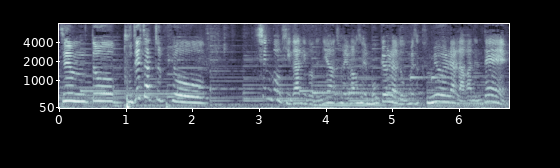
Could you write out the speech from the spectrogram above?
지금 또 부재자 투표 신고 기간이거든요. 저희 방송이 목요일날 녹음해서 금요일날 나가는데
